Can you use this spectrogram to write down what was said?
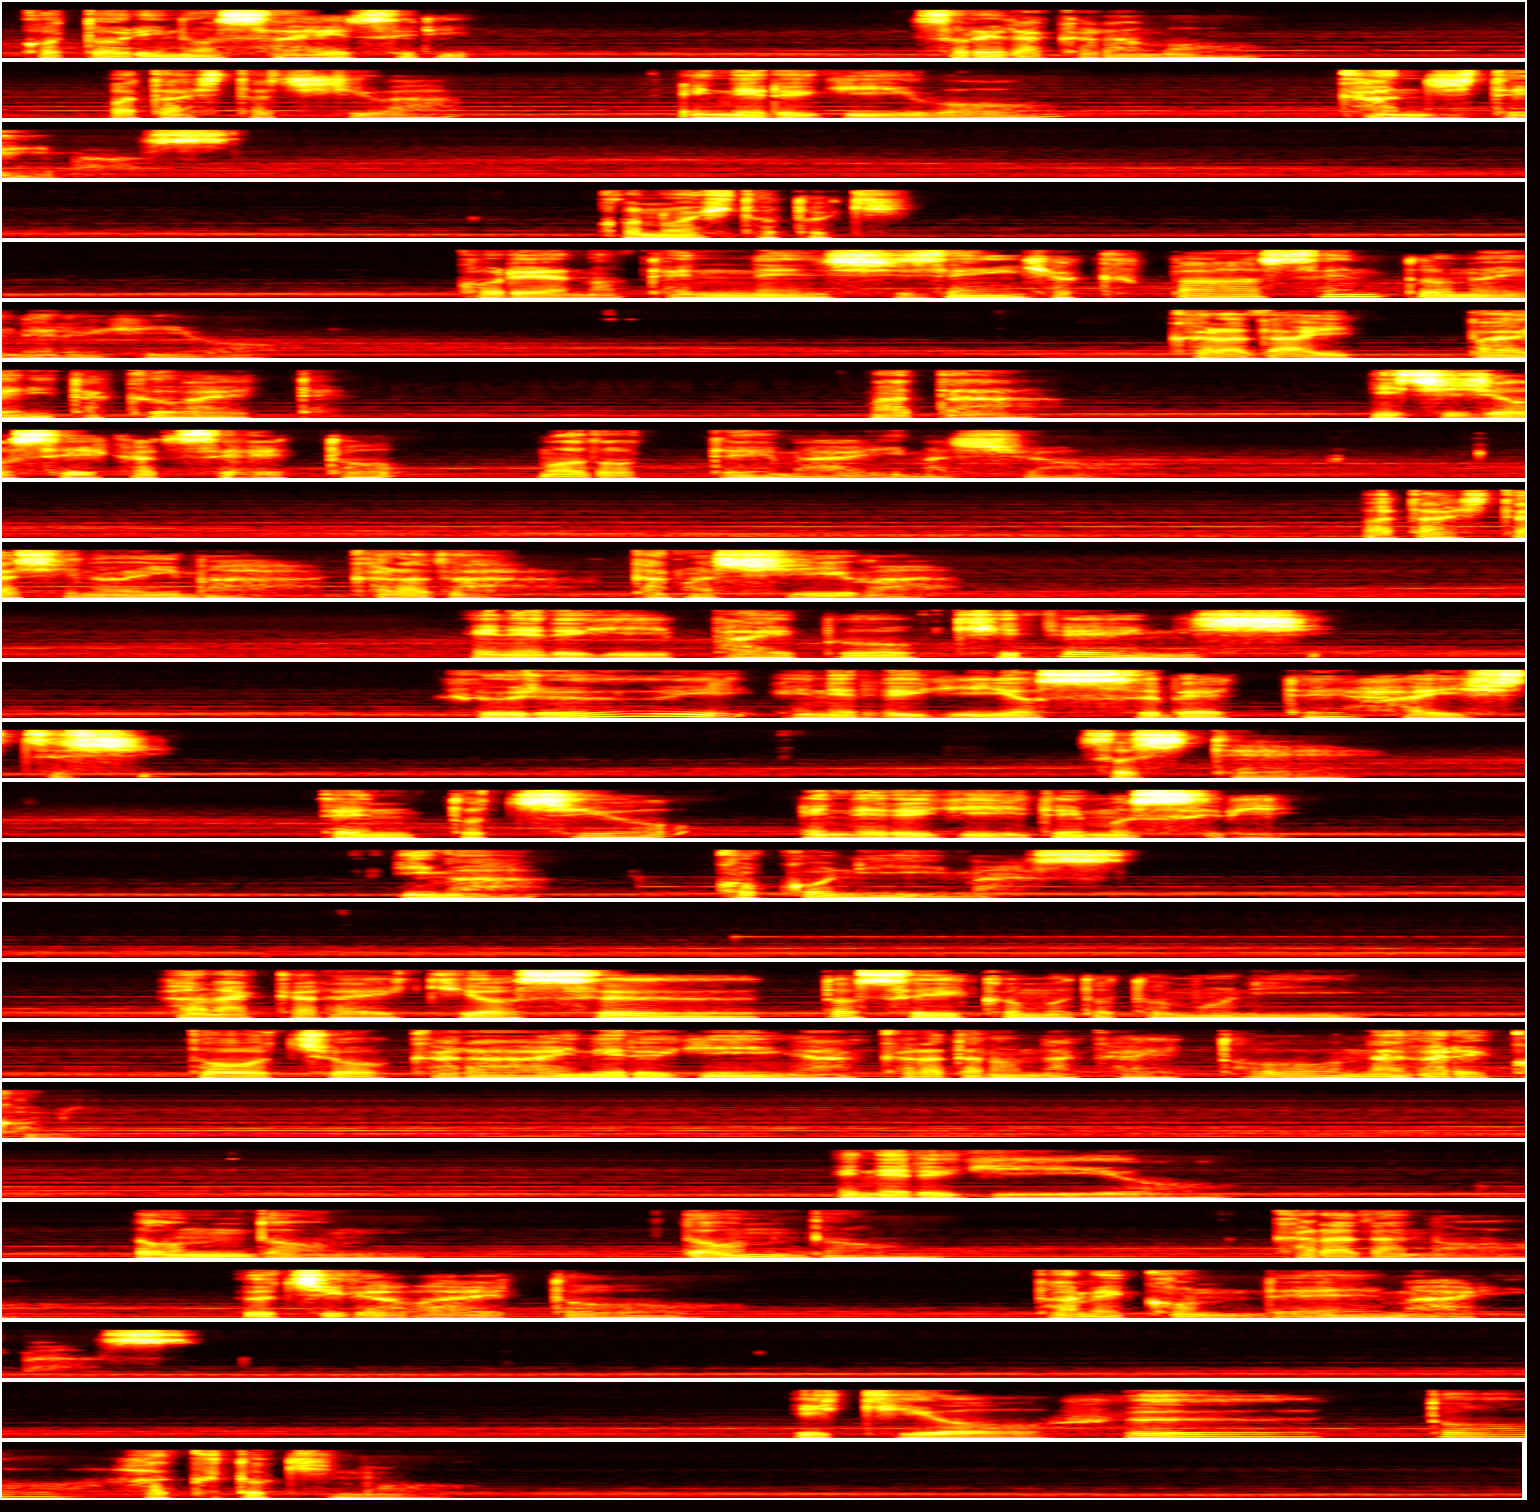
小鳥のさえずり、それらからも私たちはエネルギーを感じています。このひととき、これらの天然自然100%のエネルギーを体いっぱいに蓄えて、また日常生活へと戻ってまいりましょう。私たちの今、体、魂は、エネルギーパイプをきれいにし、古いエネルギーをすべて排出し、そして、天と地をエネルギーで結び、今、ここにいます。鼻から息をスーッと吸い込むとともに、頭頂からエネルギーが体の中へと流れ込み、エネルギーをどんどん、どんどん体の内側へと溜め込んでまいります。息をふーっと吐くときも、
